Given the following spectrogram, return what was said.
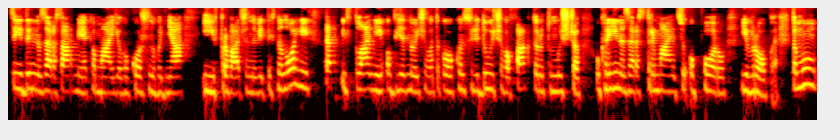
це єдина зараз армія, яка має його кожного дня і впроваджує нові технології, так і в плані об'єднуючого такого консолідуючого фактору, тому що Україна зараз тримає цю опору Європи. Тому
